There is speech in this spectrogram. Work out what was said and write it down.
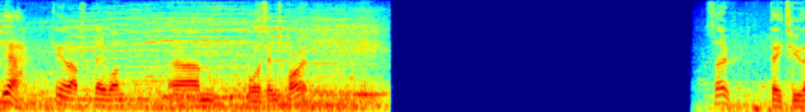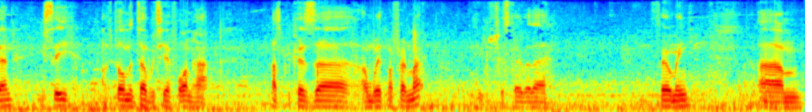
yeah, I think that wraps up day one. Um, more the same tomorrow. So, day two then. You see, I've done the WTF1 hat. That's because uh, I'm with my friend Matt, who's just over there filming. Um,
